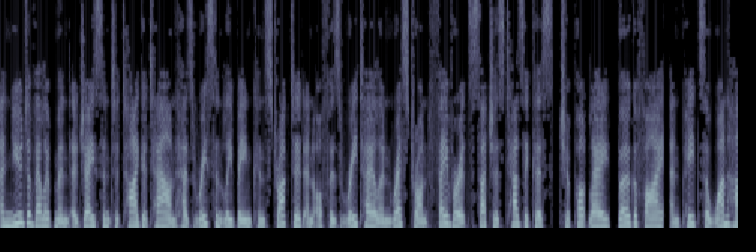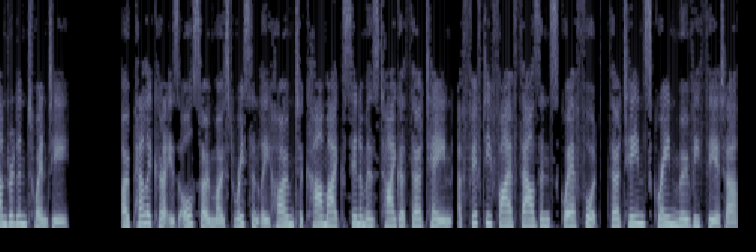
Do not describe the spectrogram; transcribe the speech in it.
A new development adjacent to Tigertown has recently been constructed and offers retail and restaurant favorites such as Taziki's, Chipotle, BurgerFi, and Pizza 120. Opelika is also most recently home to Carmike Cinemas Tiger 13, a 55,000 square foot, 13-screen movie theater.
